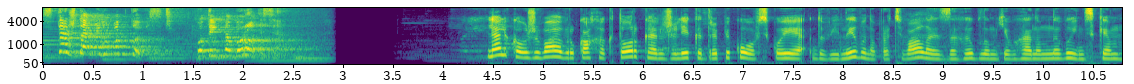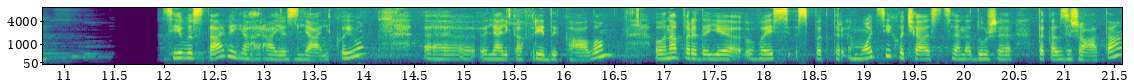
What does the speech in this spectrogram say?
Страждання випадковість. Потрібно боротися. Лялька оживає в руках акторки Анжеліки Драпіковської. До війни вона працювала із загиблим Євгеном Невинським. В цій виставі я граю з лялькою, е, лялька Фріди Кало. Вона передає весь спектр емоцій, хоча сцена дуже така зжата.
